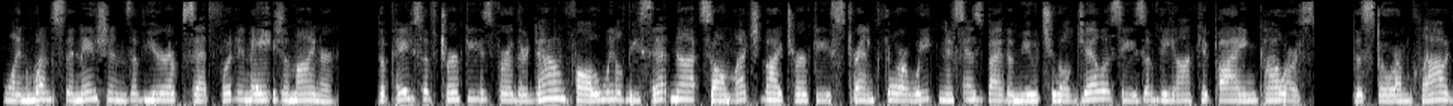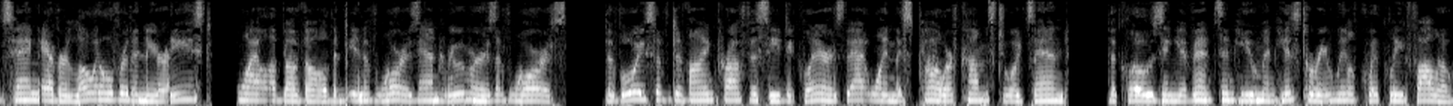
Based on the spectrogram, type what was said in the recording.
when once the nations of Europe set foot in Asia Minor, the pace of Turkey's further downfall will be set not so much by Turkey's strength or weakness as by the mutual jealousies of the occupying powers. The storm clouds hang ever low over the Near East, while above all the din of wars and rumors of wars, the voice of divine prophecy declares that when this power comes to its end, the closing events in human history will quickly follow.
